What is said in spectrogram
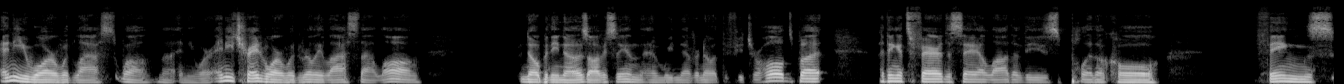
any war would last. Well, not any war. Any trade war would really last that long. Nobody knows, obviously, and, and we never know what the future holds. But I think it's fair to say a lot of these political things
